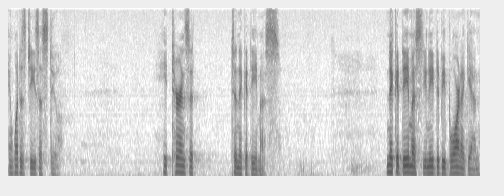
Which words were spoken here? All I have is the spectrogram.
And what does Jesus do? He turns it to Nicodemus. Nicodemus, you need to be born again.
